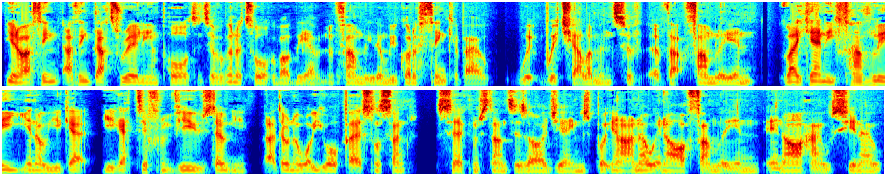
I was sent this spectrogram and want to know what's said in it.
you know, I think I think that's really important. If we're going to talk about the Everton family, then we've got to think about which, which elements of, of that family. And like any family, you know, you get you get different views, don't you? I don't know what your personal circumstances are, James, but you know, I know in our family, in in our house, you know,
